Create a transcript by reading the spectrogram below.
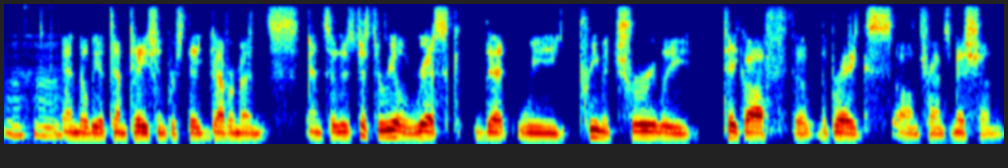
Mm-hmm. And there'll be a temptation for state governments. And so there's just a real risk that we prematurely take off the, the brakes on transmission.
